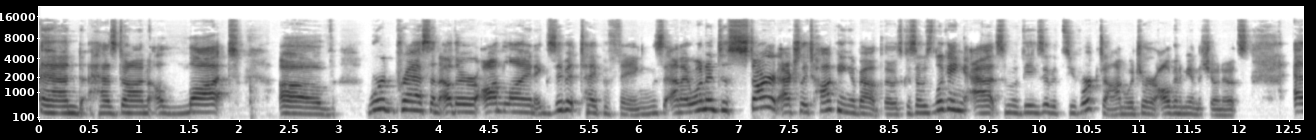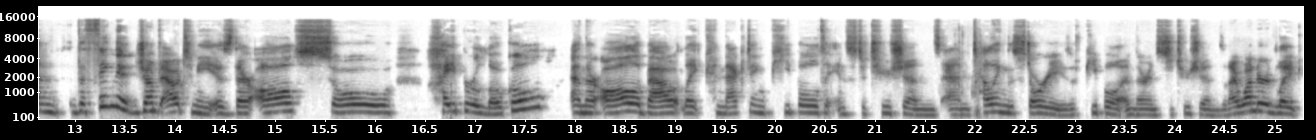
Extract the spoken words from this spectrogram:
and has done a lot of WordPress and other online exhibit type of things. And I wanted to start actually talking about those because I was looking at some of the exhibits you've worked on, which are all going to be in the show notes. And the thing that jumped out to me is they're all so hyper local and they're all about like connecting people to institutions and telling the stories of people and their institutions. And i wondered like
